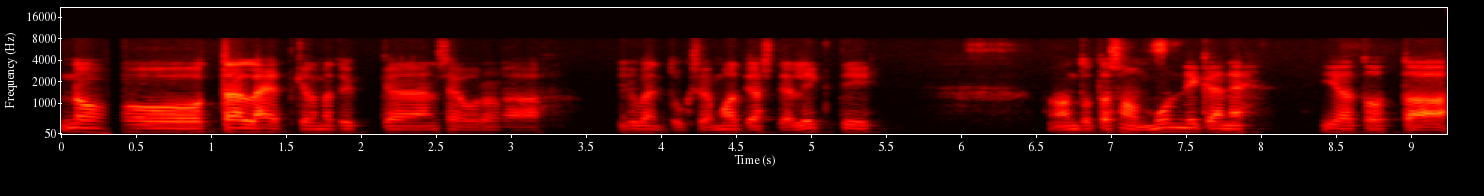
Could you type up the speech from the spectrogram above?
No, tällä hetkellä mä tykkään seuraa Juventuksen Matias Delikti. On, tota, se on mun ikäinen. Ja tota,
